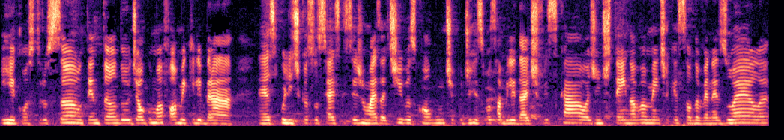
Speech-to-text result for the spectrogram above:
e reconstrução, tentando de alguma forma equilibrar é, as políticas sociais que sejam mais ativas com algum tipo de responsabilidade fiscal. A gente tem novamente a questão da Venezuela,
